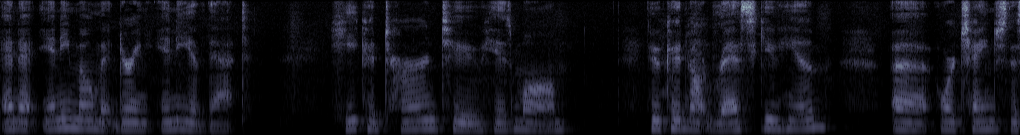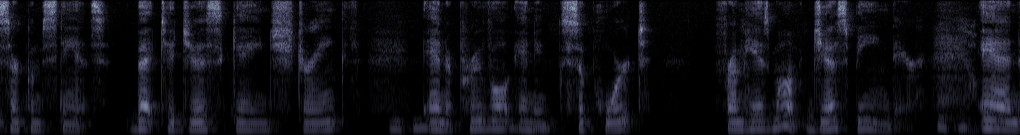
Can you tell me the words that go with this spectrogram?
And at any moment during any of that, he could turn to his mom, who could not rescue him uh, or change the circumstance, but to just gain strength mm-hmm. and approval and support from his mom, just being there. Mm-hmm. And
